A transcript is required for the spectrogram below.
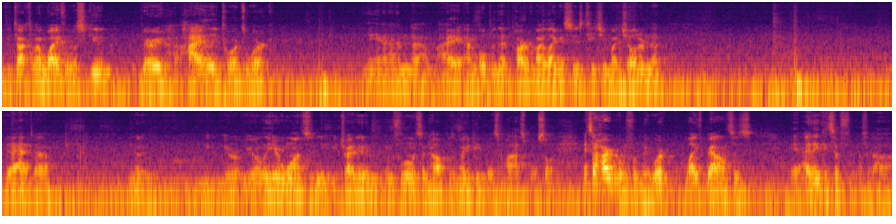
if you talk to my wife, it was skewed very highly towards work. And um, I, I'm hoping that part of my legacy is teaching my children that that uh, you know you, you're, you're only here once, and you, you try to influence and help as many people as possible. So it's a hard one for me. Work-life balance is, I think it's a, uh,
